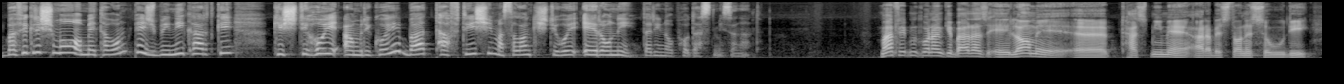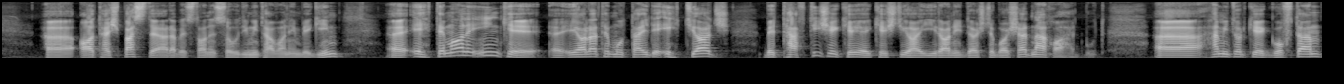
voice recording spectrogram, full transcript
ба фикри шумо метавон пешбинӣ кард ки киштиҳои амрикоӣ ба тафтиши масалан киштиҳои эронӣ дар ин обҳо даст мезананд من فکر میکنم که بعد از اعلام تصمیم عربستان سعودی آتش بست عربستان سعودی می توانیم بگیم احتمال این که ایالات متحده احتیاج به تفتیش که کشتی های ایرانی داشته باشد نخواهد بود همینطور که گفتم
